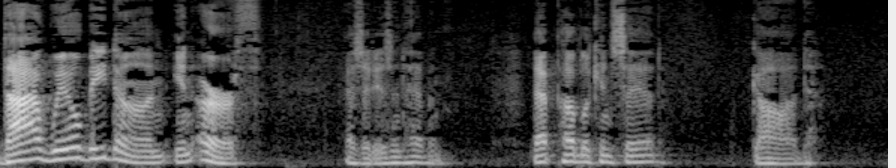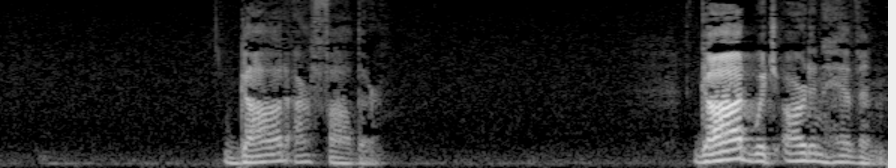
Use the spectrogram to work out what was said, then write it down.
Thy will be done in earth as it is in heaven. That publican said, God. God our Father. God which art in heaven.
